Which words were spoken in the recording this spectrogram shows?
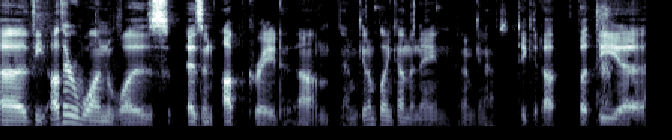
Uh, the other one was as an upgrade. Um, I'm gonna blank on the name, and I'm gonna have to dig it up. But the uh,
